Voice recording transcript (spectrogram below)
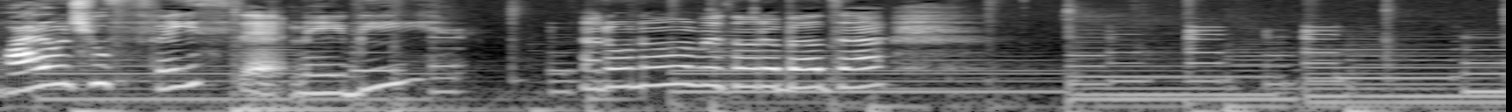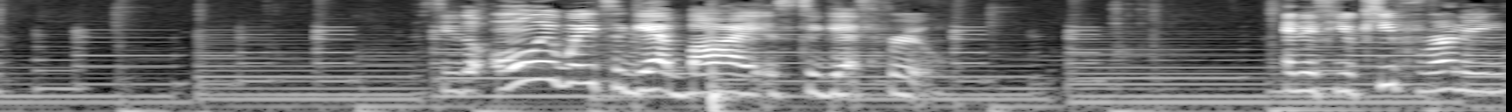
Why don't you face it, maybe? I don't know, ever thought about that? See, the only way to get by is to get through. And if you keep running,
